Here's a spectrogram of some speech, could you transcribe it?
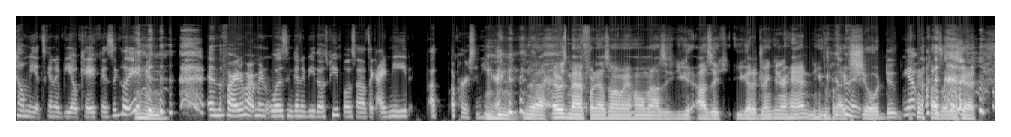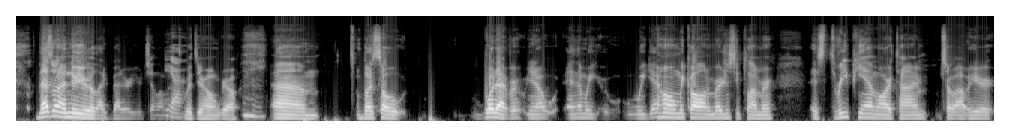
tell me it's gonna be okay physically, Mhm. and the fire department wasn't gonna be those people. So I was like, I need a, a person here. Mhm. Yeah, it was mad funny. I was on my way home and I was like, "You get," I was like, "You got a drink in your hand?" And you were like, "Sure do." Yep. I was like, "Okay." That's when I knew you were like better. You're chilling with, Yeah. with your homegirl. Mhm. Um, but so whatever, you know. And then we we get home. We call an emergency plumber. It's 3 p.m. our time. So out here,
